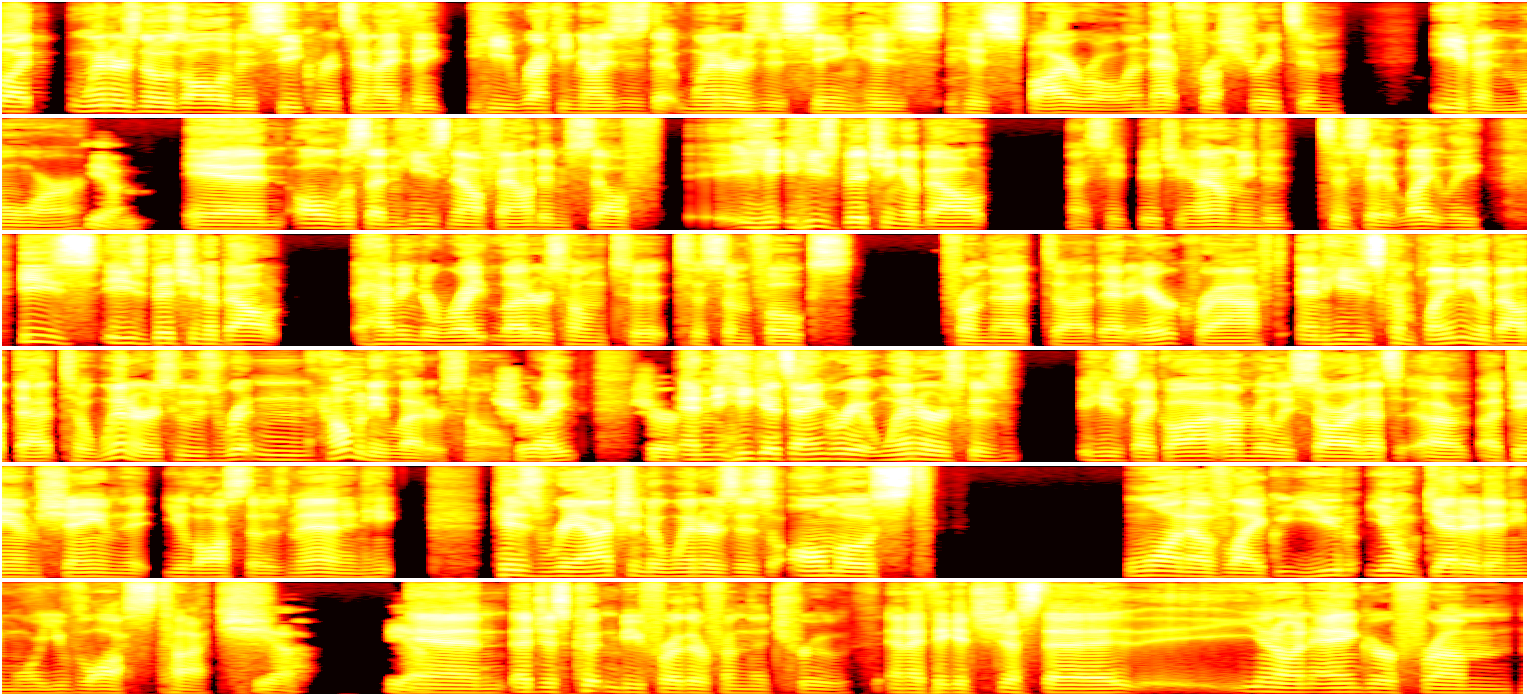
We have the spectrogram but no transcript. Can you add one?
but Winters knows all of his secrets, and I think he recognizes that Winters is seeing his his spiral, and that frustrates him even more. Yeah. And all of a sudden, he's now found himself. He, he's bitching about. I say bitching. I don't mean to, to say it lightly. He's he's bitching about having to write letters home to to some folks from that uh, that aircraft, and he's complaining about that to Winters, who's written how many letters home, Sure. right? sure. and he gets angry at Winters because he's like, "Oh, I'm really sorry. That's a, a damn shame that you lost those men." And he, his reaction to Winters is almost one of like, "You you don't get it anymore. You've lost touch." yeah, Yeah. And that just couldn't be further from the truth. And I think it's just a, you know, an anger from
